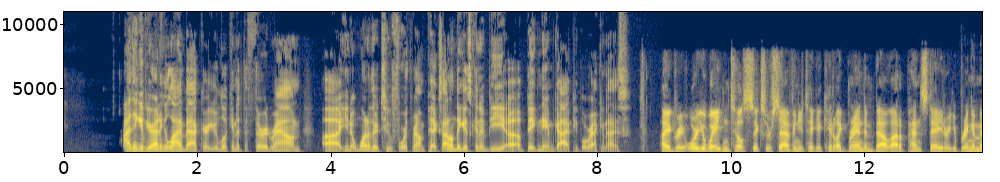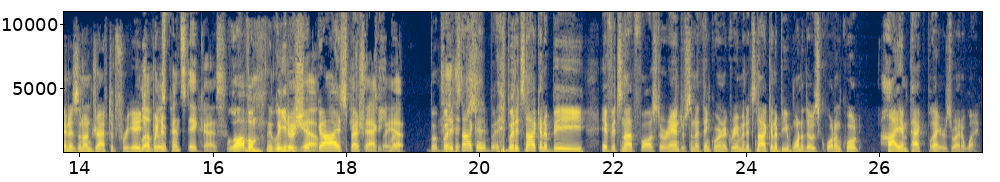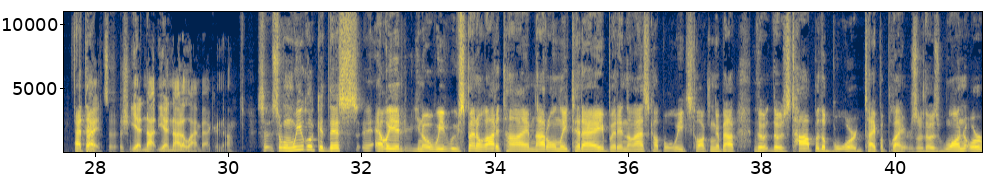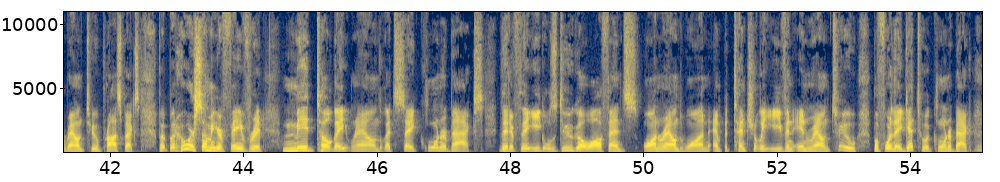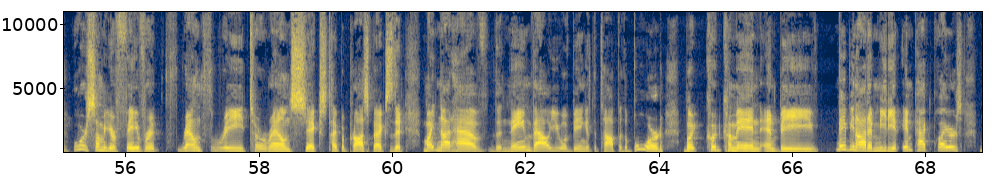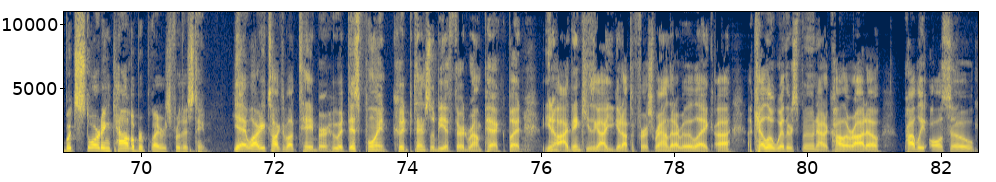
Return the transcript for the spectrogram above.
I think if you're adding a linebacker, you're looking at the third round. Uh, you know, one of their two fourth round picks. I don't think it's going to be a big name guy people recognize. I agree. Or you wait until six or seven. You take a kid like Brandon Bell out of Penn State, or you bring him in as an undrafted free agent. Love but those it, Penn State guys. Love them. Leadership guy, special exactly, teamer. Yep. But but it's not going to but it's not going to be if it's not Foster or Anderson. I think we're in agreement. It's not going to be one of those quote unquote high impact players right away at that right. position. Yeah, not yeah, not a linebacker. No. So, so when we look at this, Eliot, you know, we've we've spent a lot of time, not only today but in the last couple of weeks, talking about the, those top of the board type of players, or those one or round two prospects. But but who are some of your favorite mid to late round, let's say, cornerbacks that if the Eagles do go offense on round one and potentially even in round two before they get to a cornerback, mm-hmm. who are some of your favorite round three to round six type of prospects that might not have the name value of being at the top of the board, but could come in and be maybe not immediate impact players, but starting caliber players for this team. Yeah, well, I already talked about Tabor, who at this point could potentially be a third round pick, but you know, I think he's a guy you get out the first round that I really like. Uh, Ahkello Witherspoon out of Colorado, probably also.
